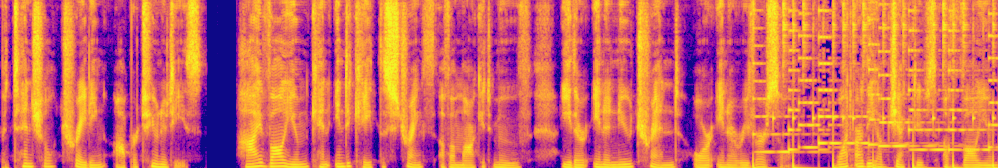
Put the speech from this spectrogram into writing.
potential trading opportunities. High volume can indicate the strength of a market move, either in a new trend or in a reversal. What are the objectives of volume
